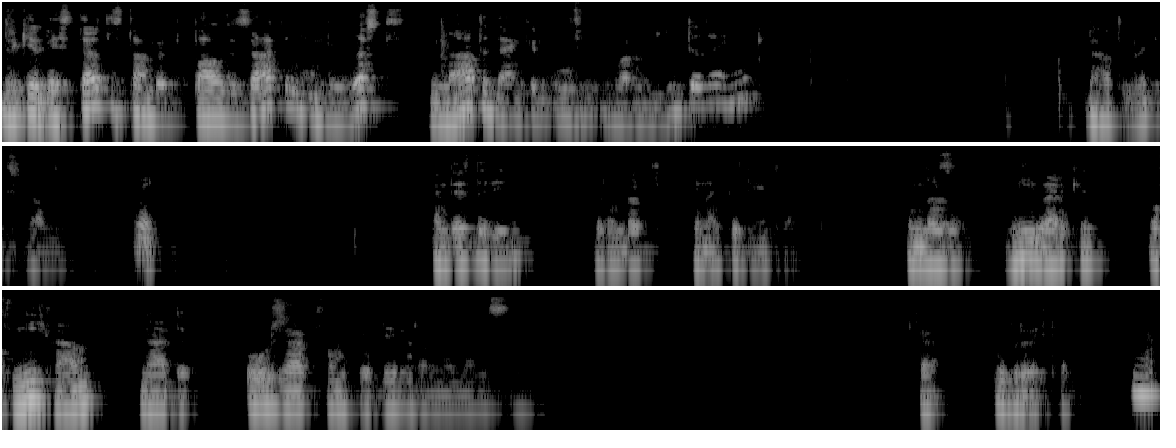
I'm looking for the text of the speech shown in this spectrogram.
er een keer bij stil te staan bij bepaalde zaken en bewust na te denken over waarom doe ik dat eigenlijk, dan gaat er nooit niks veranderen. Nee. En dat is de reden waarom dat geen enkel dieet werkt. Omdat ze niet werken of niet gaan naar de oorzaak van het probleem waaraan de mensen overwicht heb. Ja.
